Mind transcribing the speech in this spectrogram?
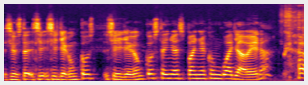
si usted, si, si llega un cos- si llega un costeño a España con guayabera,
